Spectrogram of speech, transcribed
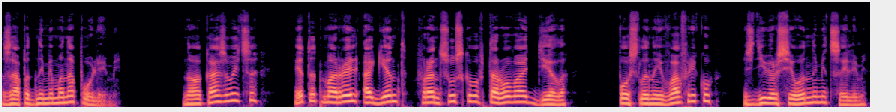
западными монополиями. Но оказывается, этот Морель — агент французского второго отдела, посланный в Африку — с диверсионными целями.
